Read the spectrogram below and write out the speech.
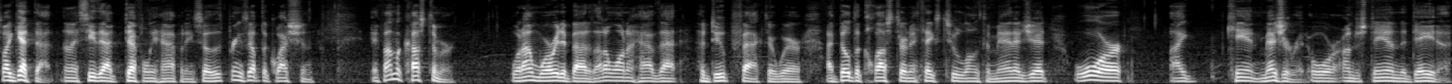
So I get that, and I see that definitely happening. So this brings up the question, if I'm a customer, what I'm worried about is I don't want to have that Hadoop factor where I build a cluster and it takes too long to manage it, or I can't measure it or understand the data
